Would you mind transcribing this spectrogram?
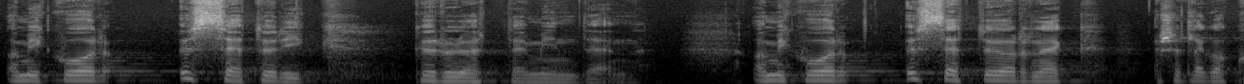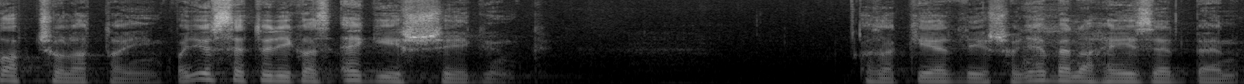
amikor összetörik körülötte minden, amikor összetörnek esetleg a kapcsolataink, vagy összetörik az egészségünk. Az a kérdés, hogy ebben a helyzetben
